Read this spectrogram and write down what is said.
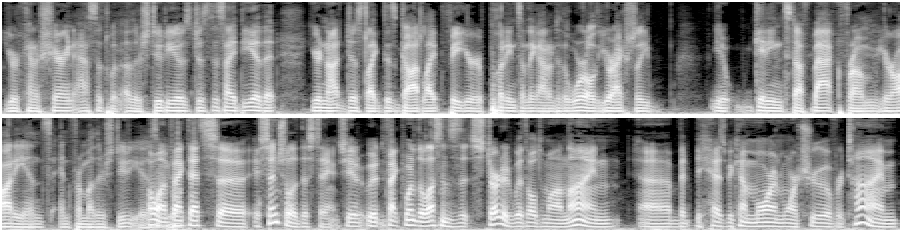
you're kind of sharing assets with other studios. Just this idea that you're not just like this godlike figure putting something out into the world. You're actually you know getting stuff back from your audience and from other studios. Oh, in fact, that's uh, essential at this stage. In fact, one of the lessons that started with Ultima Online, uh, but has become more and more true over time,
